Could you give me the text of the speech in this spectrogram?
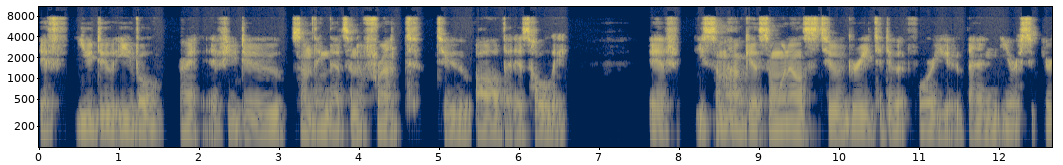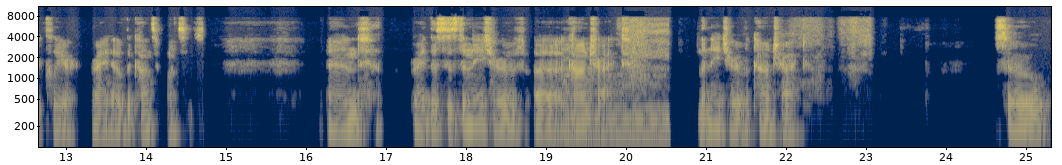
if you do evil right if you do something that's an affront to all that is holy if you somehow get someone else to agree to do it for you then you're you're clear right of the consequences. And right this is the nature of a contract. The nature of a contract so,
